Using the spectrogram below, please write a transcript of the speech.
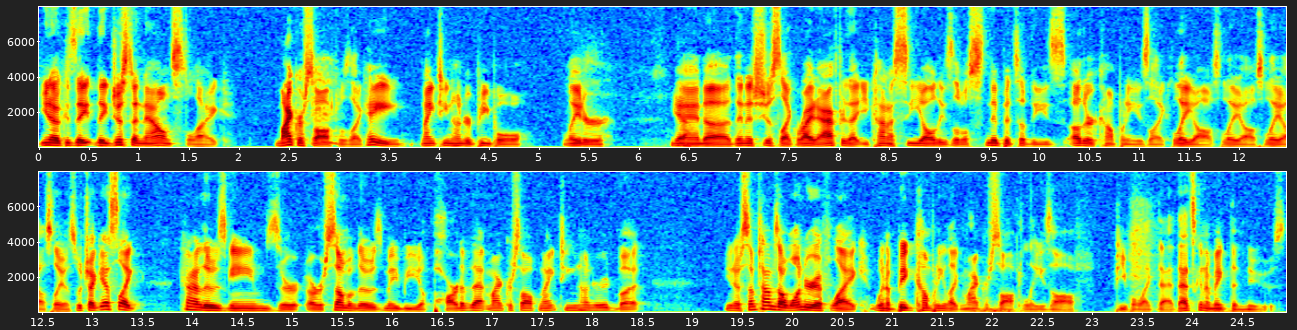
you know, because they they just announced like Microsoft was like, "Hey, 1,900 people later." Yeah. And uh, then it's just like right after that, you kind of see all these little snippets of these other companies like layoffs, layoffs, layoffs, layoffs, which I guess like kind of those games or, or some of those may be a part of that Microsoft 1900. But, you know, sometimes I wonder if like when a big company like Microsoft lays off people like that, that's going to make the news.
